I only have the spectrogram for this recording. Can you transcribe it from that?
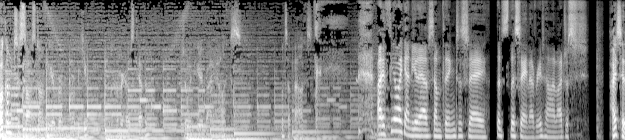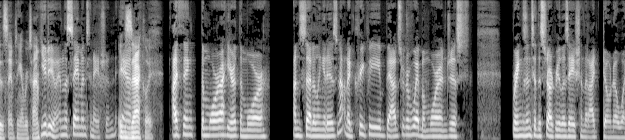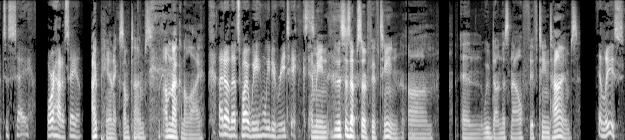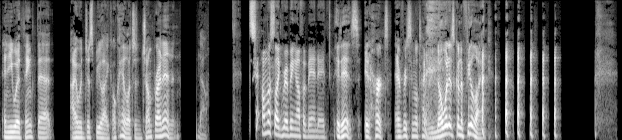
Welcome to Sauced on Beer Bourbon Barbecue. I'm your host Kevin, joined here by Alex. What's up, Alex? I feel like I need to have something to say that's the same every time. I just I say the same thing every time. you do in the same intonation. And Exactly. I think the more I hear it, the more unsettling it is. Not in a creepy, bad sort of way, but more in just brings into the stark realization that I don't know what to say or how to say it. I panic sometimes. I'm not gonna lie. I know that's why we we do retakes. I mean, this is episode 15, um, and we've done this now 15 times. At least And you would think that I would just be like, okay, let's just jump right in. No, it's almost like ripping off a band aid. it is. It hurts every single time. You know what it's gonna feel like.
